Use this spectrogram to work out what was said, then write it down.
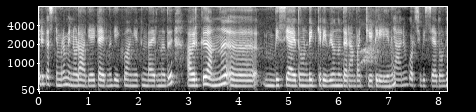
ഒരു കസ്റ്റമറും എന്നോട് ആദ്യമായിട്ടായിരുന്നു കേക്ക് വാങ്ങിയിട്ടുണ്ടായിരുന്നത്. അവർക്ക് അന്ന് ബിസി ആയതുകൊണ്ട് എനിക്ക് റിവ്യൂ ഒന്നും തരാൻ പറ്റിയിട്ടില്ലേനു. ഞാനും കുറച്ച് ബിസി ആയതുകൊണ്ട്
